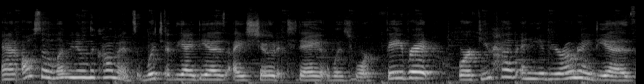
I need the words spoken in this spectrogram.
And also let me know in the comments which of the ideas I showed today was your favorite, or if you have any of your own ideas,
